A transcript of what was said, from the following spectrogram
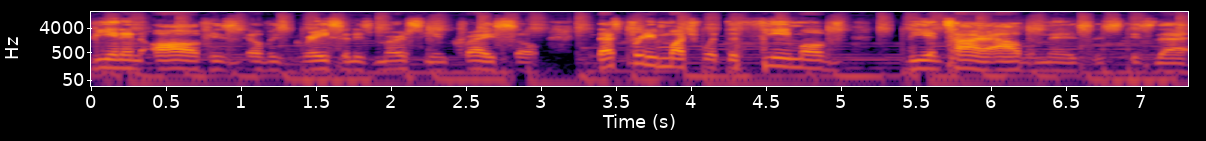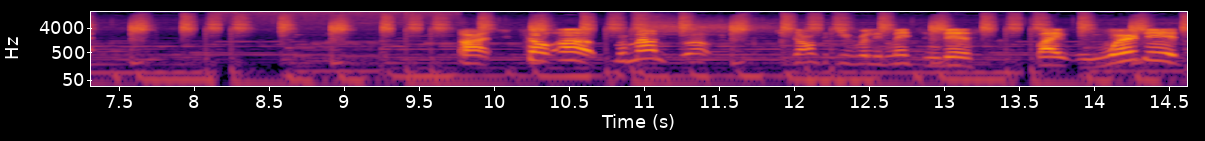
being in awe of his of his grace and his mercy in christ so that's pretty much what the theme of the entire album is is, is that All right. So, uh, remember, uh, I don't think you really mentioned this. Like, where did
